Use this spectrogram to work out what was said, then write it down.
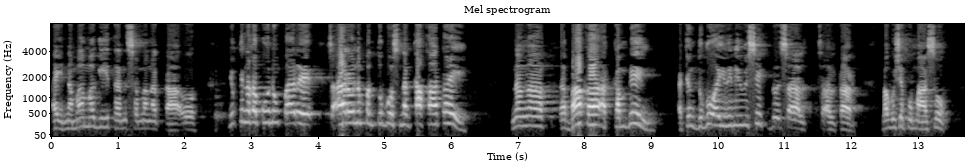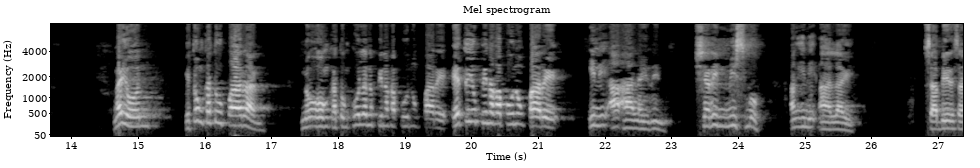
ay namamagitan sa mga tao. Yung pinakapunong pare, sa araw ng pagtubos, nagkakatay ng ah, baka at kambing. At yung dugo ay winiwisik doon sa, sa altar bago siya pumasok. Ngayon, itong katuparan, noong katungkulan ng pinakapunong pare, ito yung pinakapunong pare, iniaalay rin. Siya rin mismo ang inialay. Sabi sa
